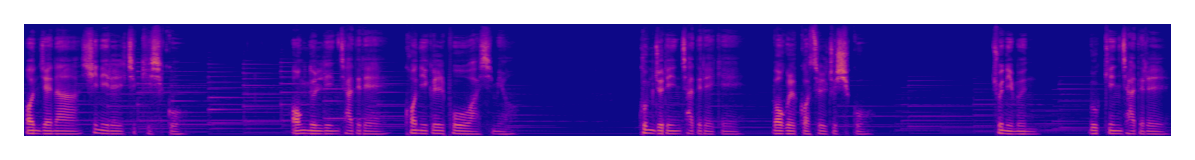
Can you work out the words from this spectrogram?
언제나 신의를 지키시고 억눌린 자들의 권익을 보호하시며 굶주린 자들에게 먹을 것을 주시고 주님은 묶인 자들을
